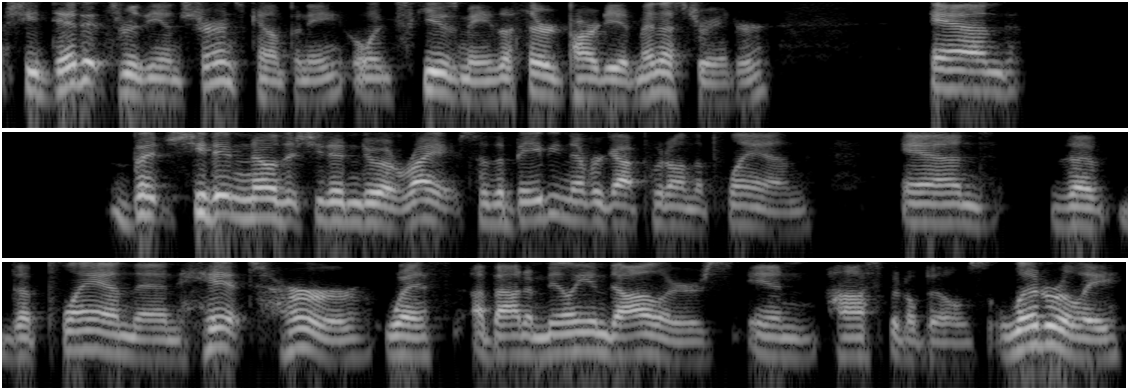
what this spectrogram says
she did it through the insurance company well excuse me the third party administrator and but she didn't know that she didn't do it right. So the baby never got put on the plan. And the the plan then hit her with about a million dollars in hospital bills. Literally,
